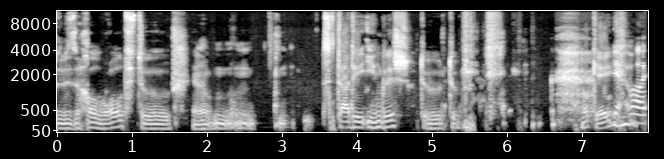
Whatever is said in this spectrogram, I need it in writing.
with the whole world to you know, study english to to okay yeah well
